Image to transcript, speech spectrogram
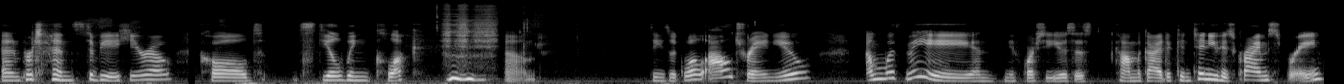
and pretends to be a hero called Steelwing Cluck. um, he's like, Well, I'll train you. Come with me. And of course, he uses Comet Guy to continue his crime spree.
